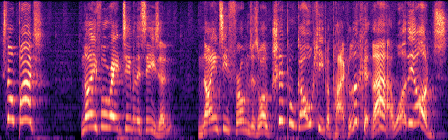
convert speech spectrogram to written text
it's not bad. 94 rated team of the season. 90 froms as well. Triple goalkeeper pack. Look at that. What are the odds?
